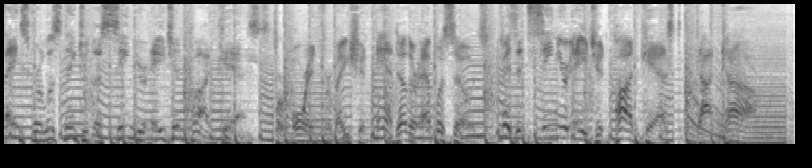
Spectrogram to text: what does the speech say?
Thanks for listening to the Senior Agent Podcast. For more information and other episodes, visit senioragentpodcast.com.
